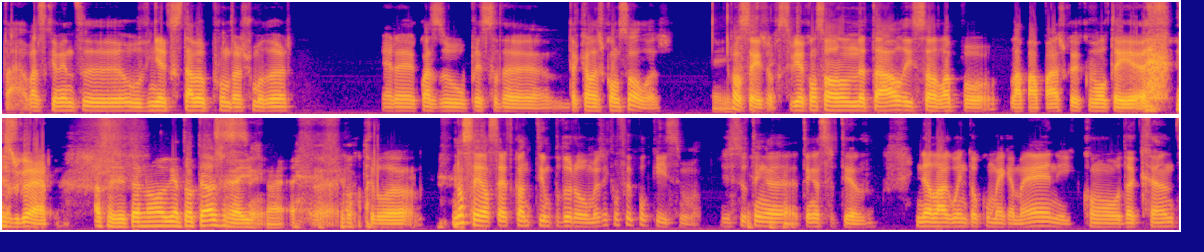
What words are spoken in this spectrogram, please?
pá, basicamente o dinheiro que se estava por um transformador era quase o preço da, daquelas consolas. É. Ou seja, eu recebi a consola no Natal e só lá lá para a Páscoa que voltei a, a jogar. Ou seja, então não aguentou até aos reis, Sim. não é? Eh, aquilo- não sei ao certo quanto tempo durou, mas aquilo foi pouquíssimo. Isso eu tenho a, tenho a certeza. Ainda lá aguentou com o Mega Man e com o Duck Hunt.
